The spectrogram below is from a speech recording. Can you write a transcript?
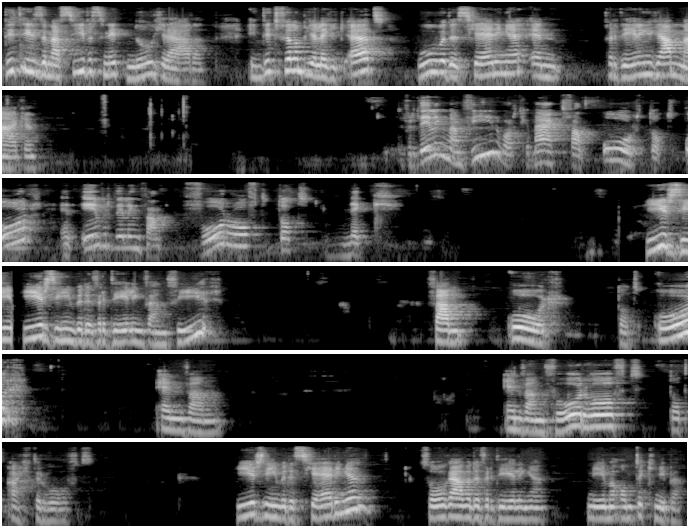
Dit is de massieve snit 0 graden. In dit filmpje leg ik uit hoe we de scheidingen en verdelingen gaan maken. De verdeling van 4 wordt gemaakt van oor tot oor en één verdeling van voorhoofd tot nek. Hier zien, hier zien we de verdeling van 4. Van oor tot oor en van, en van voorhoofd tot achterhoofd. Hier zien we de scheidingen. Zo gaan we de verdelingen nemen om te knippen.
